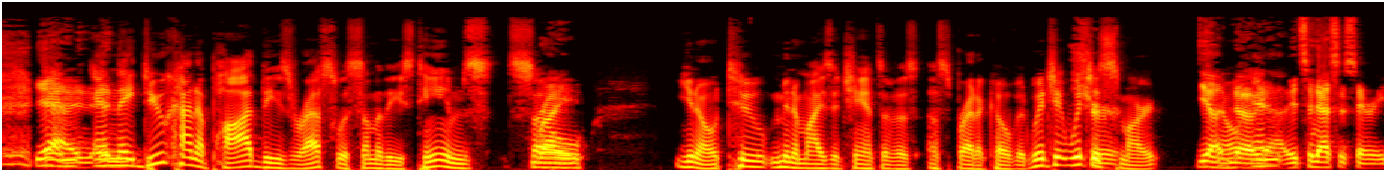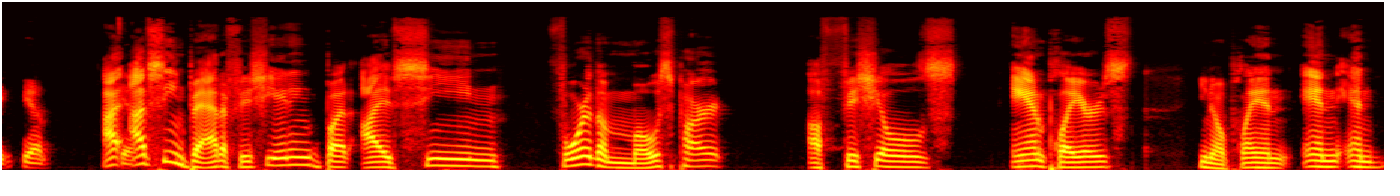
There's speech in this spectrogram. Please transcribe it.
yeah, and, and, they do kind of pod these refs with some of these teams, so Right. you know to minimize a chance of a, a spread of COVID, which it, which is smart. yeah, you know, no, and- yeah, it's necessary. Yeah, I, Yeah. I've seen bad officiating, but I've seen for the most part officials and players, you know, playing and and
